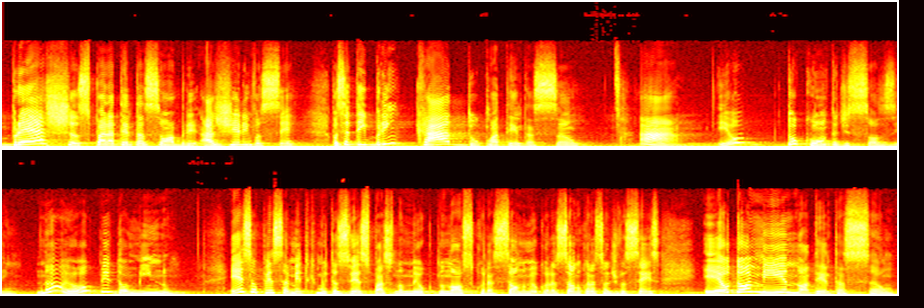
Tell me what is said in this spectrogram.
brechas para a tentação agir em você? Você tem brincado com a tentação? Ah, eu dou conta disso sozinho. Não, eu me domino. Esse é o pensamento que muitas vezes passa no, meu, no nosso coração, no meu coração, no coração de vocês. Eu domino a tentação,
